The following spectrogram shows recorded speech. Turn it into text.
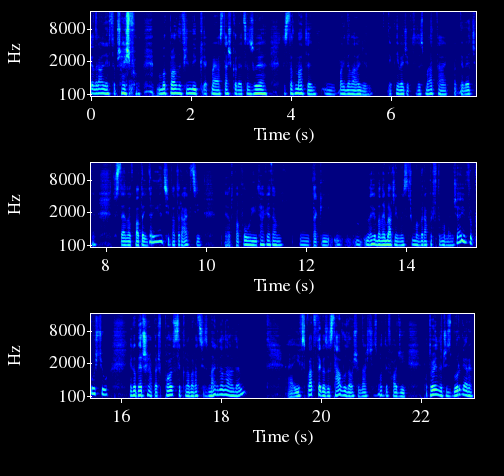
generalnie chcę przejść, bo mam odpalony filmik, jak Maja Staśko recenzuje zestaw maty w McDonaldzie. Jak nie wiecie, kto to jest Mata, jak pewnie wiecie, to jest ten od Pato Inteligencji, Pato Reakcji, e, od Papugi, takie tam, mm, taki mm, chyba najbardziej mainstreamowy raper w tym momencie i wypuścił jako pierwszy raper w Polsce kolaborację z McDonaldem. E, I w skład tego zestawu za 18 zł wchodzi potrójny cheeseburger, e,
